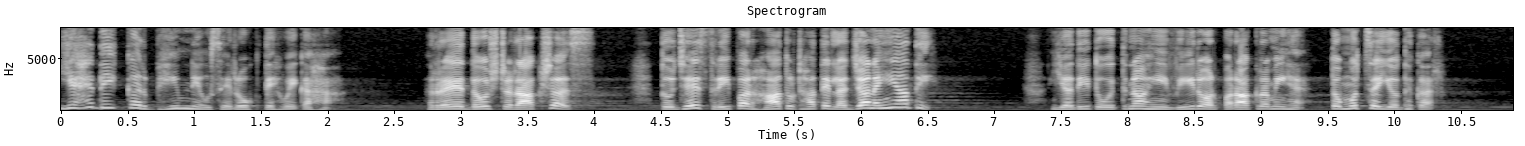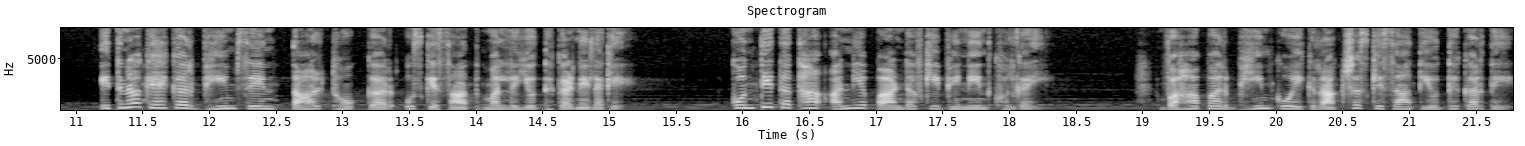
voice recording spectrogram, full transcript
यह देखकर भीम ने उसे रोकते हुए कहा, रे दुष्ट राक्षस, तुझे स्त्री पर हाथ उठाते लज्जा नहीं आती? यदि तू तो इतना ही वीर और पराक्रमी है तो मुझसे युद्ध कर। इतना कहकर भीमसेन ताल ठोक कर उसके साथ मल्ल युद्ध करने लगे। कुंती तथा अन्य पांडव की भी नींद खुल गई। वहाँ पर भीम को एक राक्षस के साथ युद्ध करते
